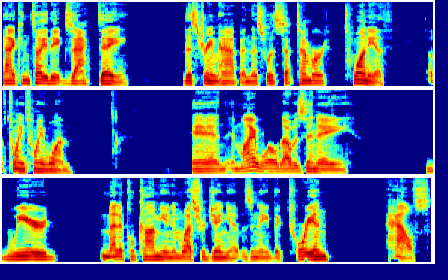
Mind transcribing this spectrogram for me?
And I can tell you the exact day this dream happened. This was September 20th of 2021. And in my world, I was in a weird medical commune in West Virginia. It was in a Victorian house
